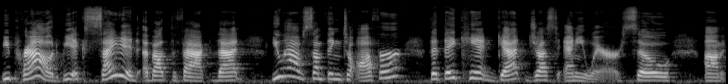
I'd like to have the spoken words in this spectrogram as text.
be proud, be excited about the fact that you have something to offer that they can't get just anywhere. So um,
